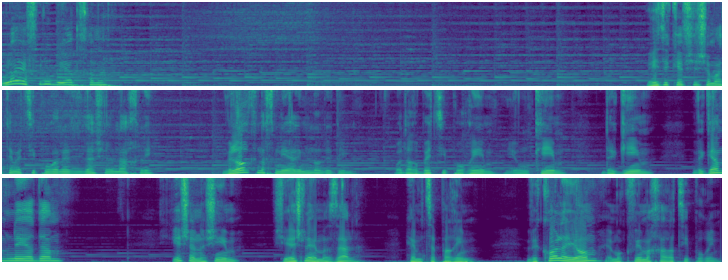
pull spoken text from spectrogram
אולי אפילו ביד חנה. איזה כיף ששמעתם את סיפור הנדידה של נחלי. ולא רק נחליאלים נודדים, עוד הרבה ציפורים, יונקים, דגים וגם בני אדם. יש אנשים שיש להם מזל, הם צפרים, וכל היום הם עוקבים אחר הציפורים,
